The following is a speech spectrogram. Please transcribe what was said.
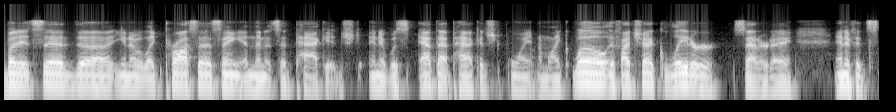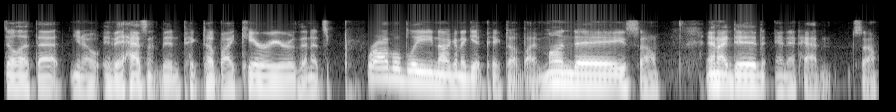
But it said, uh, you know, like processing, and then it said packaged, and it was at that packaged point. And I'm like, well, if I check later Saturday, and if it's still at that, you know, if it hasn't been picked up by carrier, then it's probably not going to get picked up by Monday. So, and I did, and it hadn't. So,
